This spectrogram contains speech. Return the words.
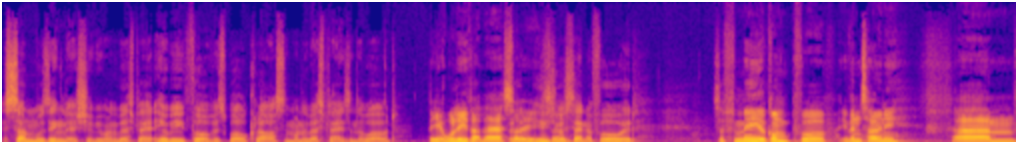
Son was English. He'll be one of the best players. He'll be thought of as world class and one of the best players in the world. But yeah, we'll leave that there. But So who's so, your centre forward? so for me, I've gone for Ivan Toney. Um,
